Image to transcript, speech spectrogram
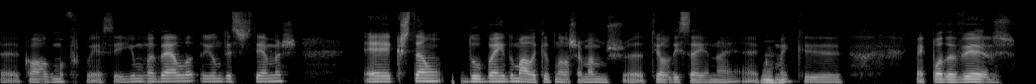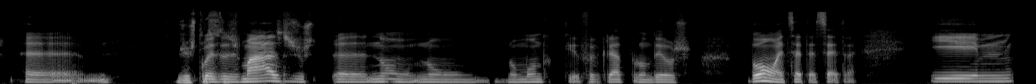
uh, com alguma frequência. E uma delas, e um desses temas é a questão do bem e do mal, aquilo que nós chamamos uh, teodiceia, não é? Como, é Uhum. que, como é que pode haver uh, coisas más jus- uh, num, num, num mundo que foi criado por um Deus bom, etc, etc. E, hum,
